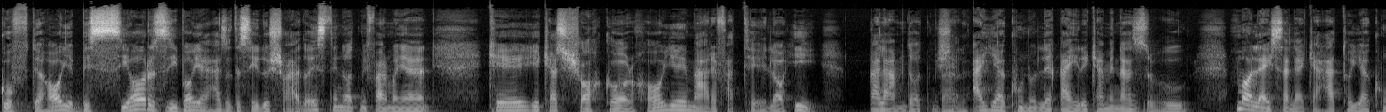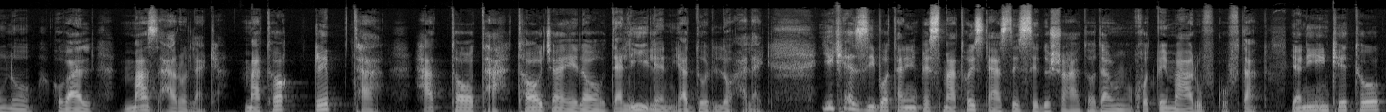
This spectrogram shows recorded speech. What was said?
گفته های بسیار زیبای حضرت سید الشهدا استناد میفرمایند که یکی از شاهکارهای معرفت الهی قلم داد میشه. بله. ایکونو لغیر کم نظهور ما لیس لکه حتی یکونو هو المظهر لکه متا قبت حتی تحتاج الى دلیل یدل علیک. یکی از زیباترین قسمت هاییست که سید شهدا در اون خطبه معروف گفتن. یعنی اینکه تو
